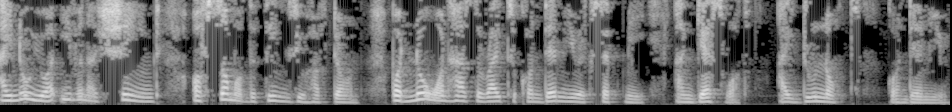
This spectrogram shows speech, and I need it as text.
I know you are even ashamed of some of the things you have done. But no one has the right to condemn you except me. And guess what? I do not condemn you.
